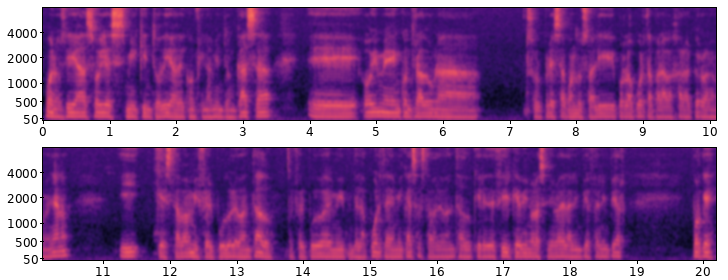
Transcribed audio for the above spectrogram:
Buenos días, hoy es mi quinto día de confinamiento en casa. Eh, hoy me he encontrado una sorpresa cuando salí por la puerta para bajar al perro a la mañana y que estaba mi felpudo levantado. El felpudo de, de la puerta de mi casa estaba levantado. Quiere decir que vino la señora de la limpieza a limpiar. ¿Por qué?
